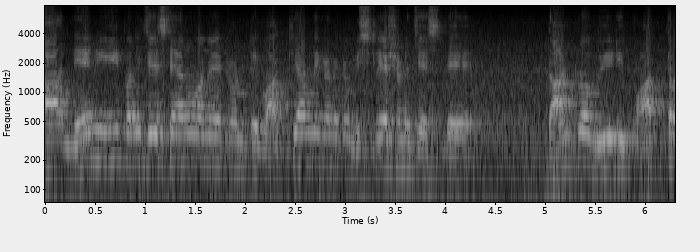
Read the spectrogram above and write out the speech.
ఆ నేను ఈ పని చేశాను అనేటువంటి వాక్యాన్ని కనుక విశ్లేషణ చేస్తే దాంట్లో వీడి పాత్ర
